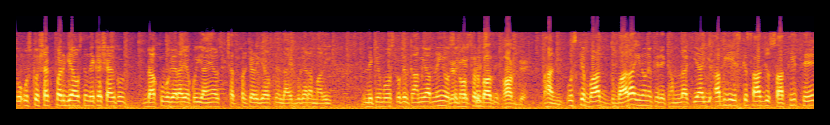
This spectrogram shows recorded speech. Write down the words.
तो उसको शक पड़ गया उसने देखा शायद कोई डाकू वगैरह या कोई आया उस छत पर चढ़ गया उसने लाइट वगैरह मारी। लेकिन वो उस वक्त कामयाब नहीं हो सके। भाग गए। हाँ जी उसके बाद दोबारा इन्होंने फिर एक हमला किया। अब ये इसके साथ जो साथी थे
